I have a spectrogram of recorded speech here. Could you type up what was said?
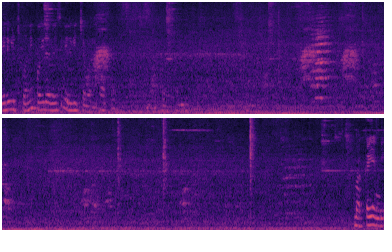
వెలిగించుకొని పొయ్యిలో వేసి వెలిగించేవాళ్ళు. మా అక్కయ్య అండి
